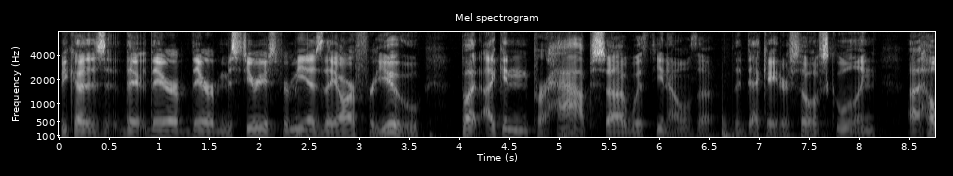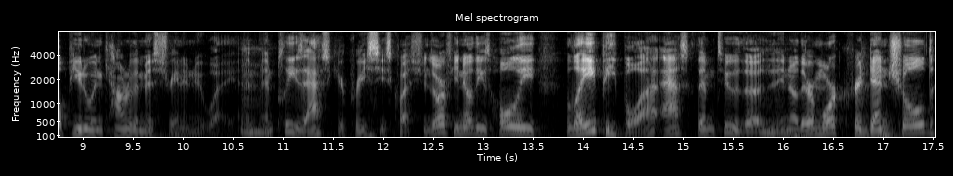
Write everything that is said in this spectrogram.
because they're they're they're mysterious for me as they are for you. But I can perhaps, uh, with you know the the decade or so of schooling, uh, help you to encounter the mystery in a new way. And, Mm-hmm. and please ask your priests these questions, or if you know these holy lay people, uh, ask them too. The Mm-hmm. you know there are more credentialed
